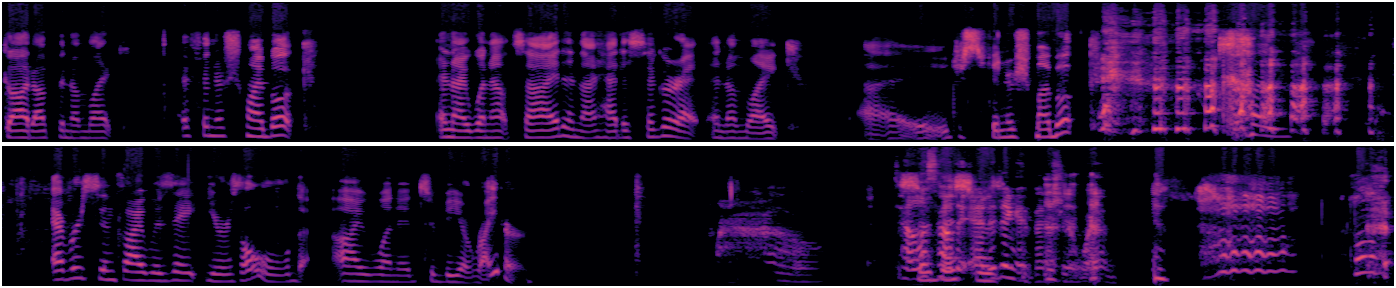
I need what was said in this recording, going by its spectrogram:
got up and I'm like, I finished my book. And I went outside and I had a cigarette and I'm like, I just finished my book. Ever since I was eight years old, I wanted to be a writer. Wow. Tell so us how the editing adventure went.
